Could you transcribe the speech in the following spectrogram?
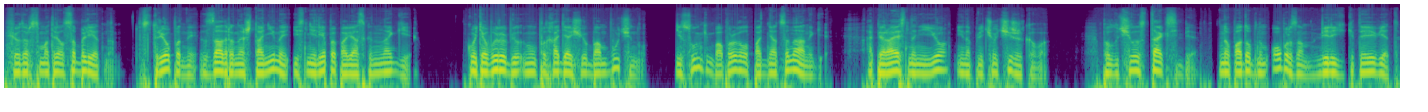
Федор смотрелся бледно, встрепанный, с задранной штаниной и с нелепой повязкой на ноге. Котя вырубил ему подходящую бамбучину, и Сумкин попробовал подняться на ноги, опираясь на нее и на плечо Чижикова. Получилось так себе, но подобным образом великий китаевед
